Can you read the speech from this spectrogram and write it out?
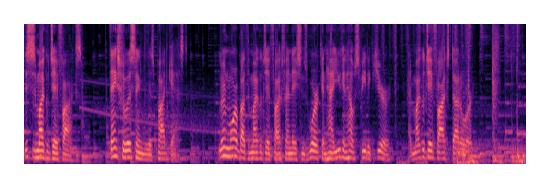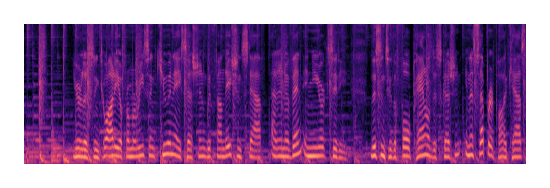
This is Michael J. Fox. Thanks for listening to this podcast. Learn more about the Michael J. Fox Foundation's work and how you can help speed a cure at michaeljfox.org. You're listening to audio from a recent Q&A session with foundation staff at an event in New York City. Listen to the full panel discussion in a separate podcast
